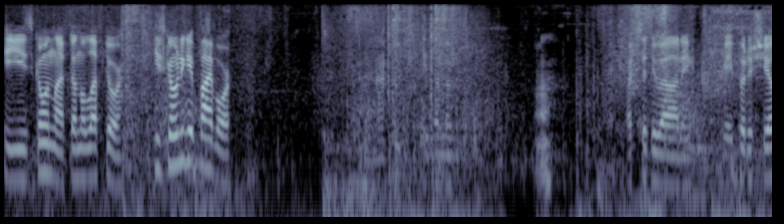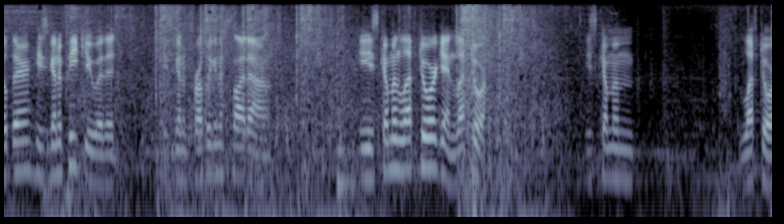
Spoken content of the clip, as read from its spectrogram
He's going left on the left door. He's going to get five ore. Uh, he's on the. Watch the duality. Okay, put a shield there. He's gonna peek you with it. He's gonna probably gonna slide out. He's coming left door again. Left door. He's coming left door.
